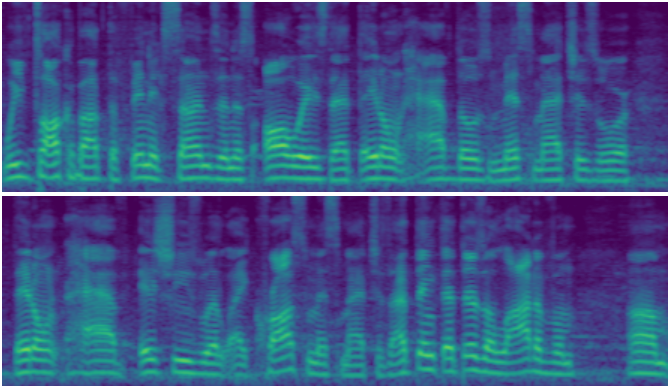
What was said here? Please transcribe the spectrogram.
we talk about the Phoenix Suns, and it's always that they don't have those mismatches or they don't have issues with like cross mismatches. I think that there's a lot of them um,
